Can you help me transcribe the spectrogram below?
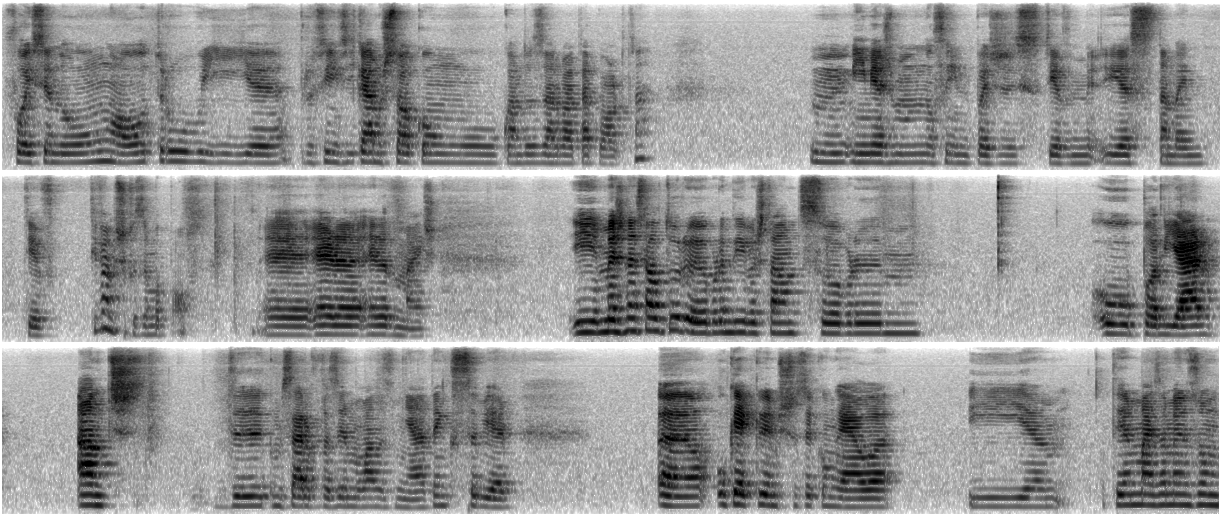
foi sendo um ou outro e uh, por fim ficámos só com o Quando o Zar bate à porta. Hum, e mesmo no fim depois isso teve, esse também teve, tivemos que fazer uma pausa. Uh, era, era demais. E, mas nessa altura eu aprendi bastante sobre hum, o planear antes de começar a fazer uma banda desenhada. Tem que saber uh, o que é que queremos fazer com ela e um, ter mais ou menos um,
